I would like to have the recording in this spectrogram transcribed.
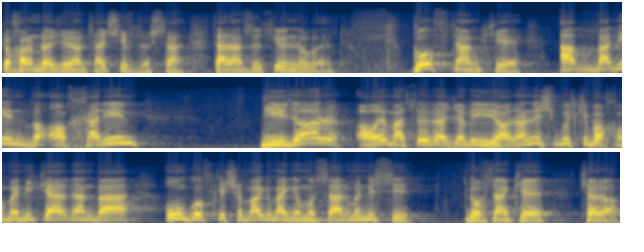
که خانم رجبی تشریف داشتن در انستیتوی نوبل. گفتم که اولین و آخرین دیدار آقای مسئول رجوی یارانش بود که با خمینی کردن و اون گفت که شما مگه مسلمان نیستید. گفتن که چرا؟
